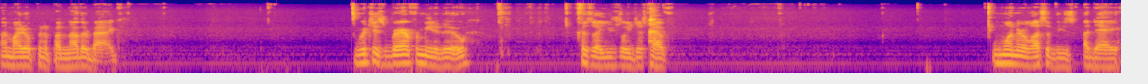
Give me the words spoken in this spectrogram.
I might open up another bag. Which is rare for me to do. Because I usually just have one or less of these a day.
